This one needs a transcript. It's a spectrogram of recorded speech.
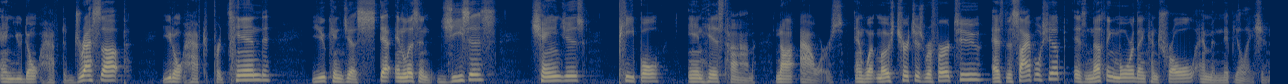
and you don't have to dress up, you don't have to pretend. You can just step and listen. Jesus changes people in his time, not ours. And what most churches refer to as discipleship is nothing more than control and manipulation.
